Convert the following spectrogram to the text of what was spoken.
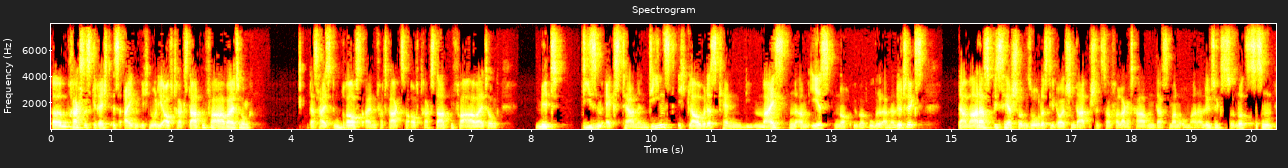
Ähm, praxisgerecht ist eigentlich nur die Auftragsdatenverarbeitung. Das heißt, du brauchst einen Vertrag zur Auftragsdatenverarbeitung mit diesem externen Dienst. Ich glaube, das kennen die meisten am ehesten noch über Google Analytics. Da war das bisher schon so, dass die deutschen Datenschützer verlangt haben, dass man, um Analytics zu nutzen,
